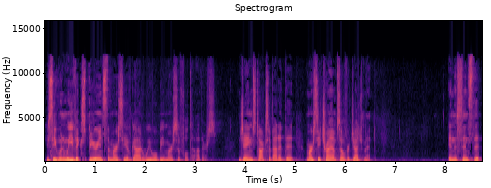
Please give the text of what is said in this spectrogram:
You see, when we've experienced the mercy of God, we will be merciful to others. James talks about it that mercy triumphs over judgment in the sense that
